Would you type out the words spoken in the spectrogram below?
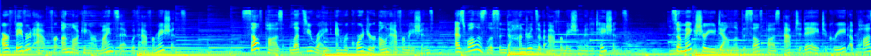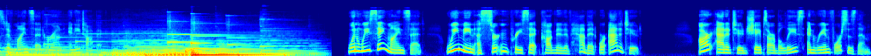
our favorite app for unlocking our mindset with affirmations. SelfPause lets you write and record your own affirmations, as well as listen to hundreds of affirmation meditations. So make sure you download the SelfPause app today to create a positive mindset around any topic. When we say mindset, we mean a certain preset cognitive habit or attitude. Our attitude shapes our beliefs and reinforces them.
